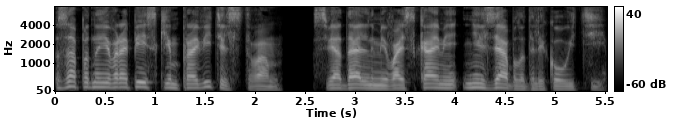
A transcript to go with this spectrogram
Западноевропейским правительствам с феодальными войсками нельзя было далеко уйти,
